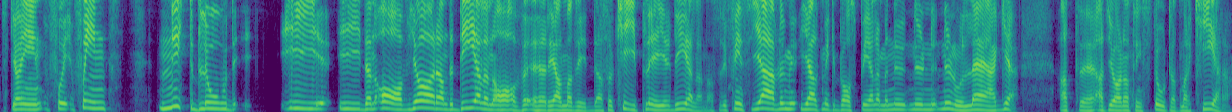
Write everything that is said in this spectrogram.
ska in, få, få in nytt blod i, i den avgörande delen av eh, Real Madrid, alltså key player-delen. Alltså det finns jävligt, jävligt mycket bra spelare men nu, nu, nu är det nog läge att, eh, att göra någonting stort, att markera.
